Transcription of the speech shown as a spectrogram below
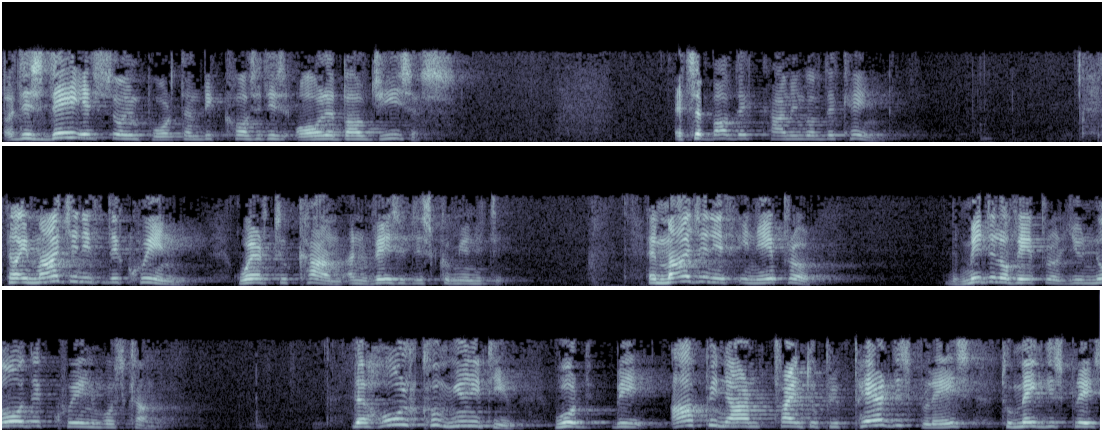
But this day is so important because it is all about Jesus. It's about the coming of the King. Now imagine if the Queen were to come and visit this community. Imagine if in April, the middle of April, you know the Queen was coming. The whole community would be up in arms trying to prepare this place to make this place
